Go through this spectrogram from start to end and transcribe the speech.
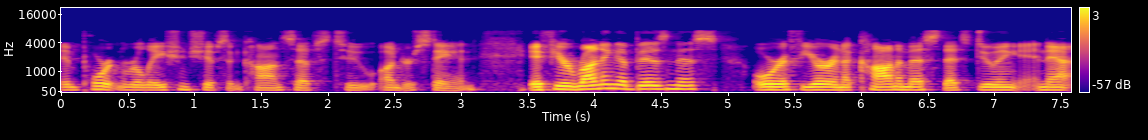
important relationships and concepts to understand. If you're running a business or if you're an economist that's doing an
